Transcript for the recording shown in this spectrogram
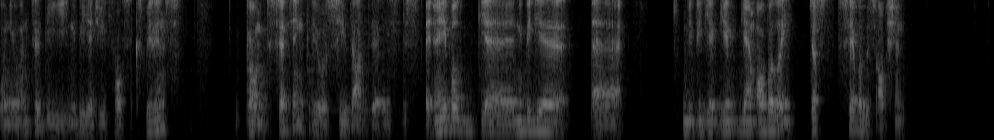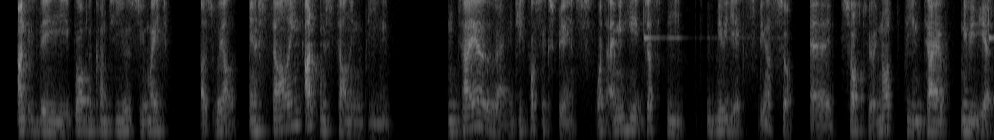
when you enter the NVIDIA GeForce experience, going to setting, you will see that there is this enabled uh, NVIDIA uh, NVIDIA game, game overlay. Just disable this option. And if the problem continues, you might as well installing uninstalling the entire uh, GeForce experience. What I mean here, just the NVIDIA experience so, uh, software, not the entire NVIDIA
